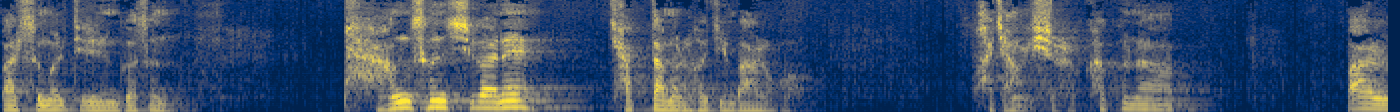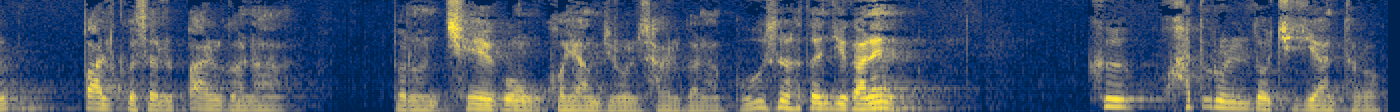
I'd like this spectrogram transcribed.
말씀을 드리는 것은 방선 시간에 잡담을 하지 말고 화장실을 가거나 빨, 빨 것을 빨거나 또는 채공 고향주를 살거나 무엇을 하든지 간에 그 화두를 놓치지 않도록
